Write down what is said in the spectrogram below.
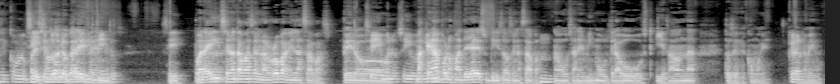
Es como, Sí, parecen dos locales locales distintos. Sí, por ahí Ah. se nota más en la ropa que en las zapas. Pero Sí, bueno, sí, más que nada por los materiales utilizados en las zapas. Mm. No usan el mismo Ultra Boost y esa onda. Entonces es como que Claro. es lo mismo.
